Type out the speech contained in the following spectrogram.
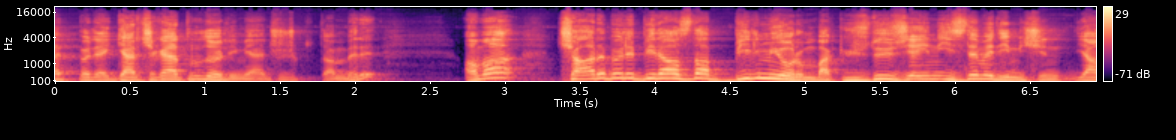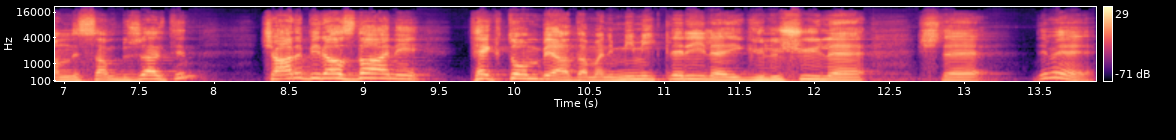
hep böyle gerçek hayatımda da öyleyim yani çocukluktan beri. Ama Çağrı böyle biraz daha bilmiyorum bak yüzde yüz yayını izlemediğim için yanlışsam düzeltin. Çağrı biraz daha hani tekton bir adam hani mimikleriyle, gülüşüyle işte değil mi?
